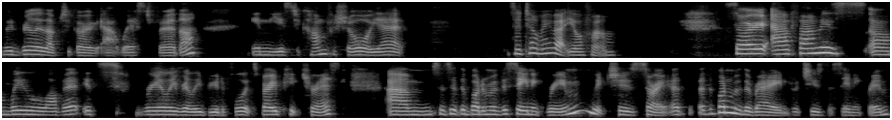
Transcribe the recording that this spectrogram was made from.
we'd really love to go out west further in years to come for sure. Yeah. So tell me about your farm. So our farm is, oh, we love it. It's really, really beautiful. It's very picturesque. Um, so it's at the bottom of the scenic rim, which is, sorry, at, at the bottom of the range, which is the scenic rim.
